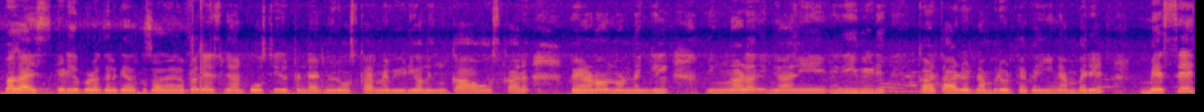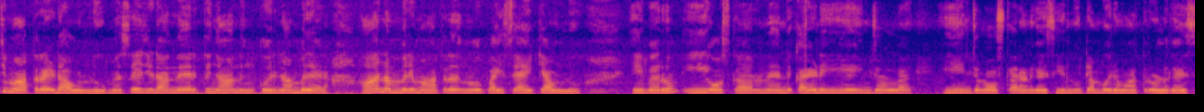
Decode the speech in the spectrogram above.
ഇപ്പോൾ ഗൈസ് എടിയപ്പോഴത്തേക്ക് അവർക്ക് സ്വാഗതം. അപ്പോൾ ഗൈസ് ഞാൻ പോസ്റ്റ് ചെയ്തിട്ടുണ്ടായിരുന്ന ഒരു ഓസ്കാറിന്റെ വീഡിയോ നിങ്ങൾക്ക് ആ ഓസ്കാർ വേണമെന്നുണ്ടെങ്കിൽ നിങ്ങൾ ഞാൻ ഈ ഈ വീഡിയോ താഴെ ഒരു നമ്പർ കൊടുത്തേക്കാം. ഈ നമ്പറിൽ മെസ്സേജ് മാത്രമേ ഇടാവുള്ളൂ. മെസ്സേജ് ഇടാൻ നേരത്ത് ഞാൻ നിങ്ങൾക്ക് ഒരു നമ്പർ തരാം. ആ നമ്പറിൽ മാത്രമേ നിങ്ങൾ പൈസ അയക്കാവുള്ളൂ. ഈ വെറും ഈ ഓസ്കാറിന് എന്റെ കൈയുടെ ഈ ഇഞ്ചുള്ള ഈ ഇഞ്ചുള്ള ഓസ്കാറാണ്. ഗൈസ് ഇരുന്നൂറ്റമ്പത് രൂപ മാത്രമേ ഉള്ളൂ ഗൈസ്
